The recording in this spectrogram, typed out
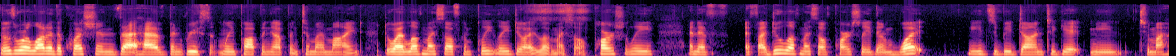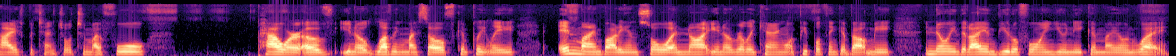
Those were a lot of the questions that have been recently popping up into my mind. Do I love myself completely? Do I love myself partially? And if if I do love myself partially, then what needs to be done to get me to my highest potential, to my full power of, you know, loving myself completely in mind, body, and soul, and not, you know, really caring what people think about me and knowing that I am beautiful and unique in my own way.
